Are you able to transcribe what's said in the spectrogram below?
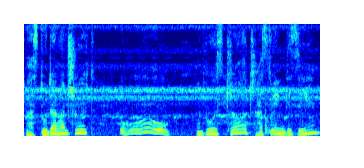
Warst du daran schuld? Und wo ist George? Hast du ihn gesehen?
